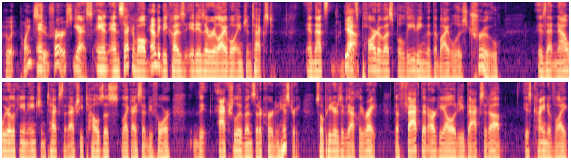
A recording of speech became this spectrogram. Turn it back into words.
who it points to first. Yes, and and second of all, And bec- because it is a reliable ancient text, and that's Yeah. that's part of us believing that the Bible is true, is that now we are looking at ancient text that actually tells us, like I said before, the actual events that occurred in history. So Peter is exactly right. The fact that archaeology backs it up is kind of like,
